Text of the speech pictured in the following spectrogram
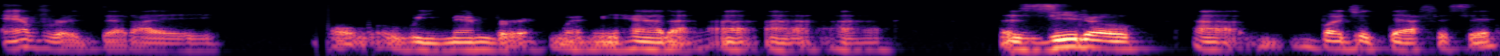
ever that I remember when we had a, a, a zero uh, budget deficit.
